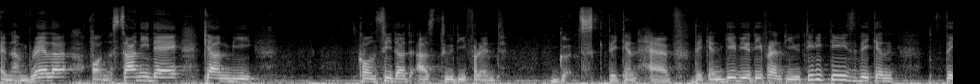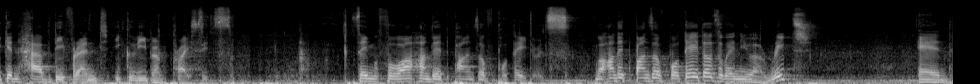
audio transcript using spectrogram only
an umbrella on a sunny day can be considered as two different goods. They can have, they can give you different utilities. They can, they can have different equilibrium prices. Same for 100 pounds of potatoes. 100 pounds of potatoes when you are rich and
